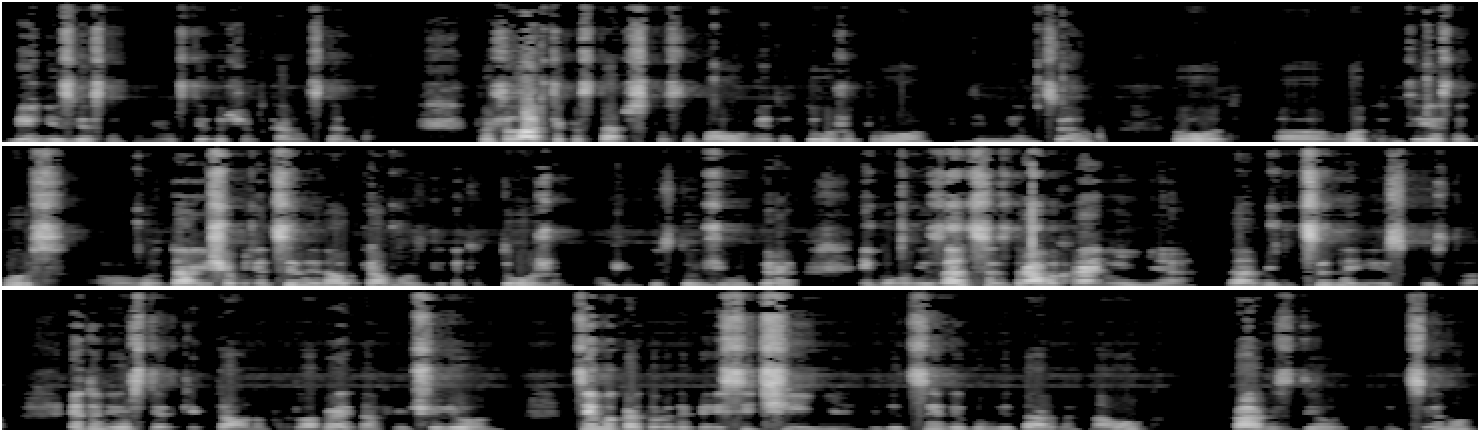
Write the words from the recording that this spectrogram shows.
менее известных университетов, чем, скажем, Стэнфорд. Профилактика старческого слабоумия – это тоже про деменцию. Вот, э, вот интересный курс. Э, да, еще медицина и науки о мозге. Это тоже, в общем из той же оперы. И гуманизация здравоохранения, да, медицина и искусство. Это университет Кейптауна предлагает на Future Learn. Темы, которые на пересечении медицины и гуманитарных наук, как сделать медицину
